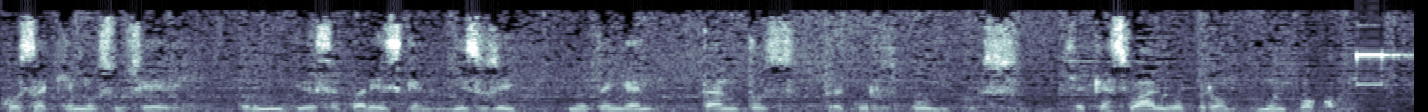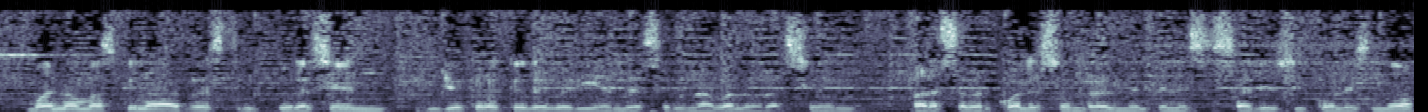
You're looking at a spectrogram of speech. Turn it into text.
Cosa que no sucede. Por mí que desaparezcan y eso sí, no tengan tantos recursos públicos, si acaso algo, pero muy poco. Bueno, más que una reestructuración, yo creo que deberían de hacer una valoración para saber cuáles son realmente necesarios y cuáles no,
